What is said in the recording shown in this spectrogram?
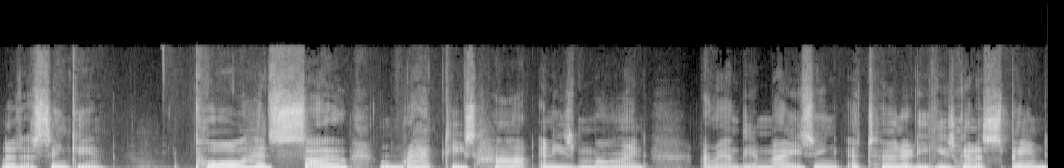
let it sink in. Paul had so wrapped his heart and his mind around the amazing eternity he's going to spend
